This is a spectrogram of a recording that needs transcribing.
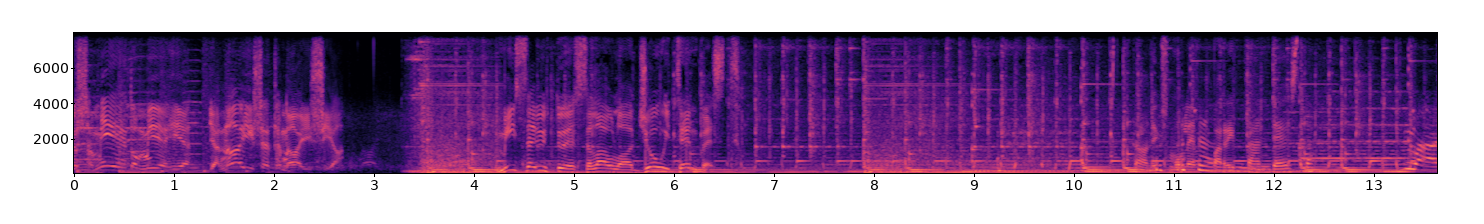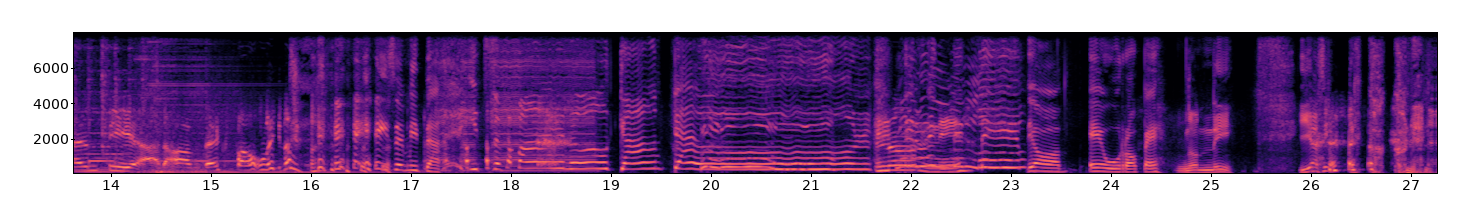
jossa miehet on miehiä ja naiset naisia. Missä yhtyeessä laulaa Joey Tempest? Tää on yksi mun lempparibändeistä. Mä en tiedä. Anteeksi, Pauliina. Ei se mitään. It's a final countdown. Joo, Europe. No niin. Ja sitten kakkonen.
